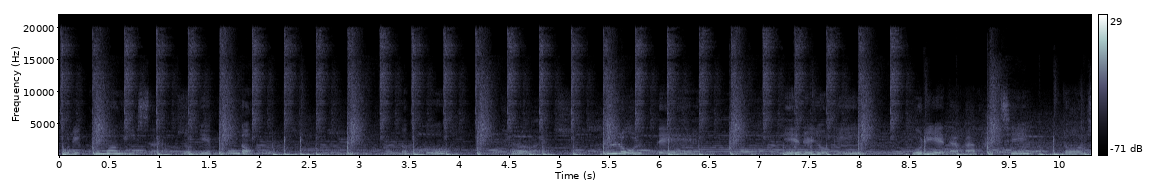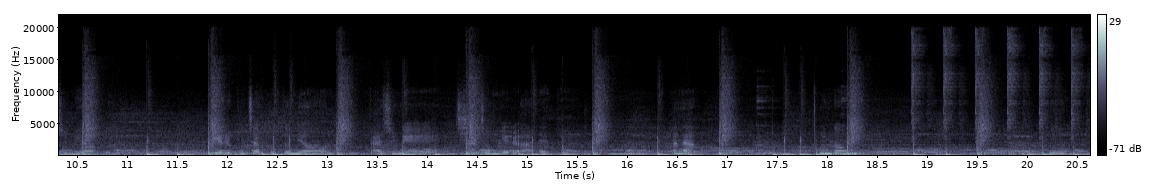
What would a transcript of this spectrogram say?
고리 구멍이 있어요. 여기에 풍덩 넣고 불러와요. 불러올 때 얘를 여기 고리에다가 같이 넣어주면 얘를 붙잡고 뜨면 나중에 실 정리를 안 해도. 하나, 풍덩 넣고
